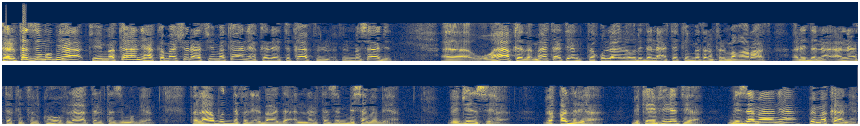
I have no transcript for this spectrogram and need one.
تلتزم بها في مكانها كما شرعت في مكانها كالاعتكاف في المساجد. وهكذا. ما تأتي أن تقول أنا أريد أن أعتكف مثلا في المغارات أريد أن أعتكف في الكهوف. لا تلتزم بها. فلا بد في العبادة أن نلتزم بسببها بجنسها بقدرها بكيفيتها بزمانها بمكانها.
